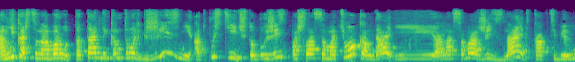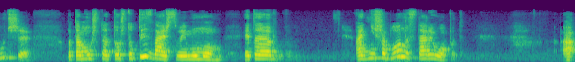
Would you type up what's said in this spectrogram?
а мне кажется, наоборот, тотальный контроль к жизни отпустить, чтобы жизнь пошла самотеком, да, и она сама жизнь знает, как тебе лучше, потому что то, что ты знаешь своим умом, это одни шаблоны, старый опыт. А,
